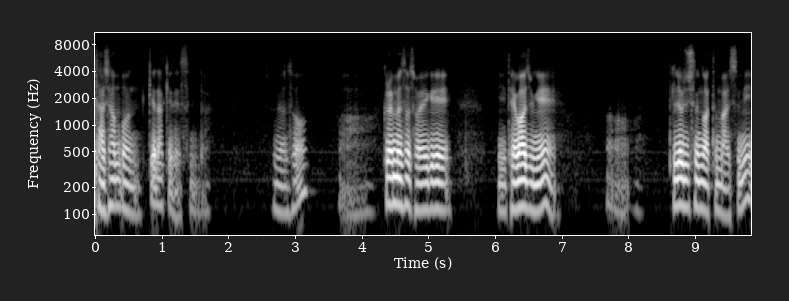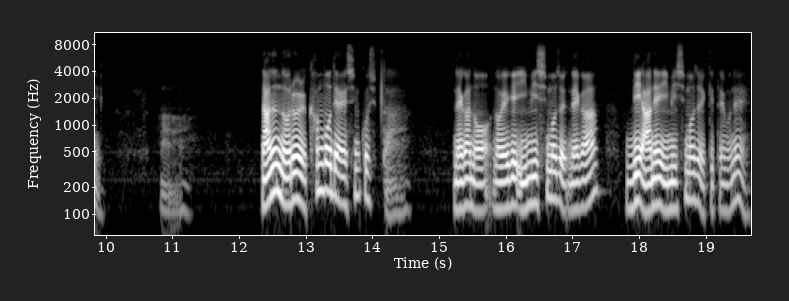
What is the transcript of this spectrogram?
다시 한번 깨닫게 됐습니다. 그러면서 아, 그러면서 저에게 이 대화 중에 어, 들려주시는 것 같은 말씀이 아, 나는 너를 캄보디아에 심고 싶다. 내가 너 너에게 이미 심어져 내가 네 안에 이미 심어져 있기 때문에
